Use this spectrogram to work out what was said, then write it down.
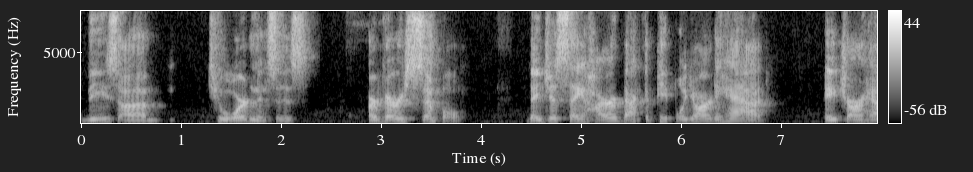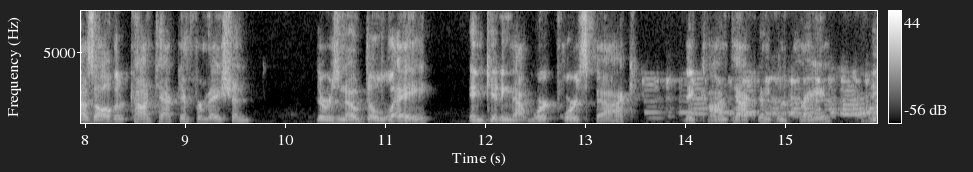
These um, two ordinances are very simple. They just say hire back the people you already had. HR has all their contact information. There is no delay in getting that workforce back. They contact them, they're trained, they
